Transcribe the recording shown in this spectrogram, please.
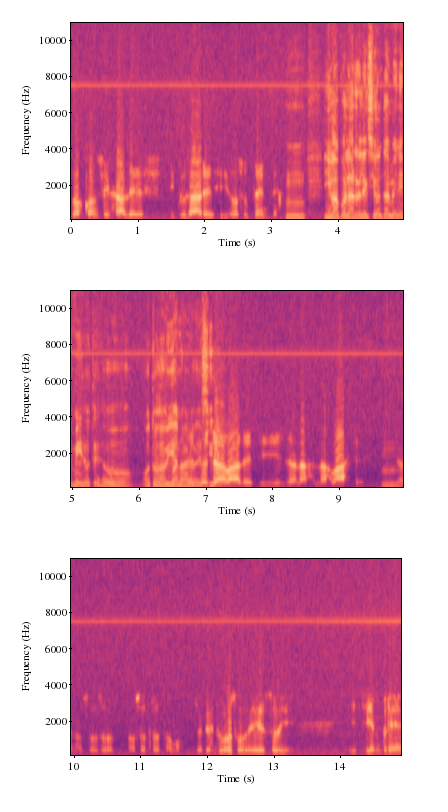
dos concejales titulares y dos suplentes. Mm. ¿Y va por la reelección también, Smith, usted o, todavía no lo decide? ya va a decidir ya las bases. Mm. Ya nosotros, nosotros somos respetuosos de eso y, siempre,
